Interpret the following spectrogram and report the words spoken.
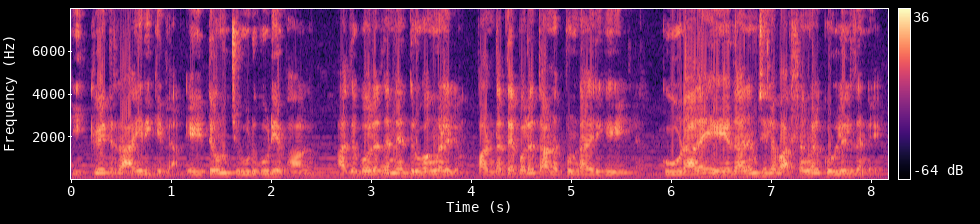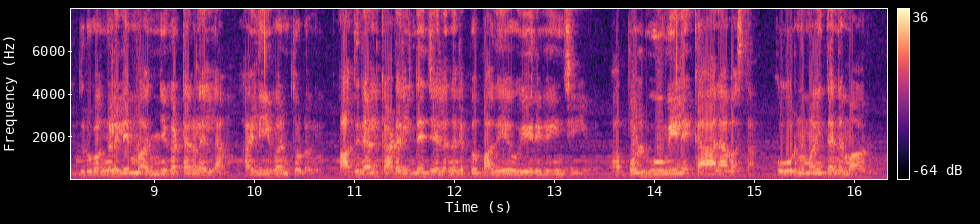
ഇക്വേറ്റർ ആയിരിക്കില്ല. ഏറ്റവും ചൂട് കൂടിയ ഭാഗം. അതുപോലെ തന്നെ ധ്രുവങ്ങളിലും പണ്ടത്തെ പോലെ തണുപ്പുണ്ടായിരിക്കുകയില്ല. കൂടാതെ ഏതാനും ചില വർഷങ്ങൾക്കുള്ളിൽ തന്നെ ധ്രുവങ്ങളിലെ മഞ്ഞുകട്ടകളെല്ലാം അലിയുവാൻ തുടങ്ങും. അതിനാൽ കടലിന്റെ ജലനിരപ്പ് പതിയെ ഉയരുകയും ചെയ്യും. അപ്പോൾ ഭൂമിയിലെ കാലാവസ്ഥ പൂർണമായി തന്നെ മാറും.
